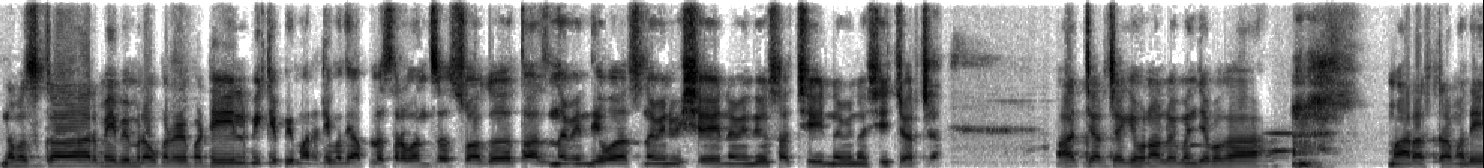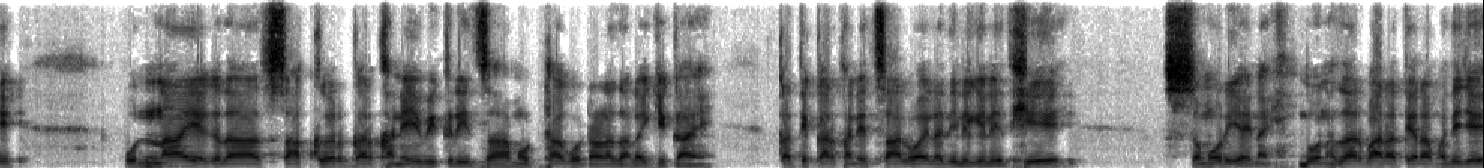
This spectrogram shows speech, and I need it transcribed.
नमस्कार मी भीमराव कडाळे पाटील बीकेपी मराठीमध्ये आपलं सर्वांचं स्वागत. आज नवीन दिवस नवीन विषय नवीन दिवसाची नवीन अशी चर्चा. आज चर्चा घेऊन आलोय म्हणजे बघा महाराष्ट्रामध्ये पुन्हा एकदा साखर कारखाने विक्रीचा मोठा घोटाळा झालाय की काय? का ते कारखाने चालवायला दिले गेलेत हे समोर याय नाही. दोन हजार बारा तेरामध्ये जे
